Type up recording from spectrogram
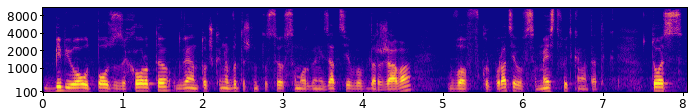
би било от полза за хората от гледна точка на вътрешната самоорганизация в държава, в корпорация, в семейство и така нататък. Тоест,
